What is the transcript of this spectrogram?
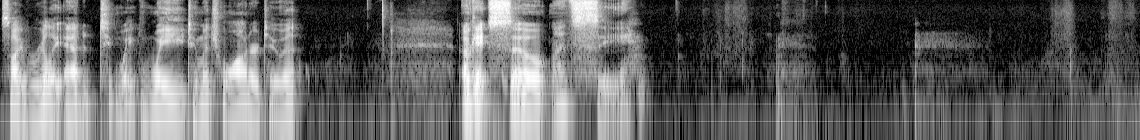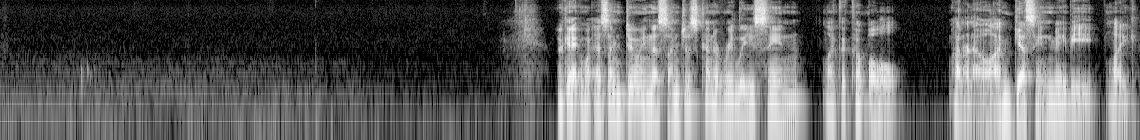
So I really added too, way, way too much water to it. Okay, so let's see. Okay, as I'm doing this, I'm just kind of releasing like a couple, I don't know, I'm guessing maybe like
